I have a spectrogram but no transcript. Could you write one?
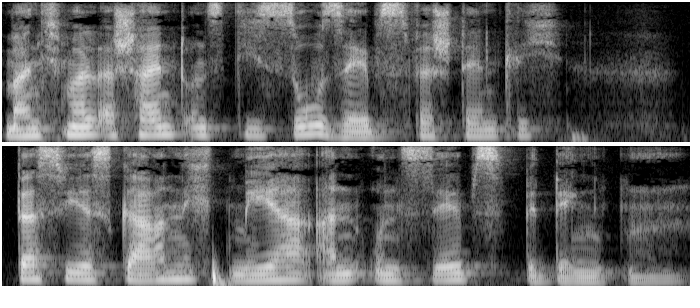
Manchmal erscheint uns dies so selbstverständlich, dass wir es gar nicht mehr an uns selbst bedenken.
